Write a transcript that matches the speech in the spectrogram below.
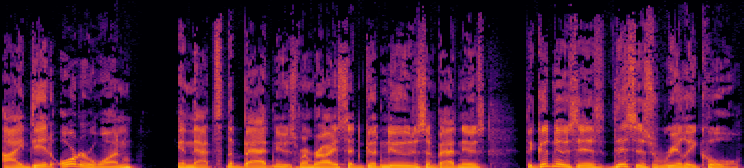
I did order one, and that's the bad news. Remember, I said good news and bad news? The good news is this is really cool.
